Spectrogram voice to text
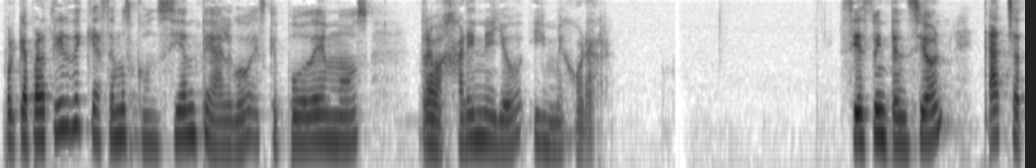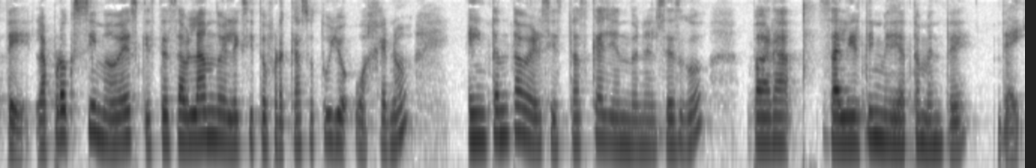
Porque a partir de que hacemos consciente algo es que podemos trabajar en ello y mejorar. Si es tu intención, la próxima vez que estés hablando del éxito fracaso tuyo o ajeno e intenta ver si estás cayendo en el sesgo para salirte inmediatamente de ahí.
